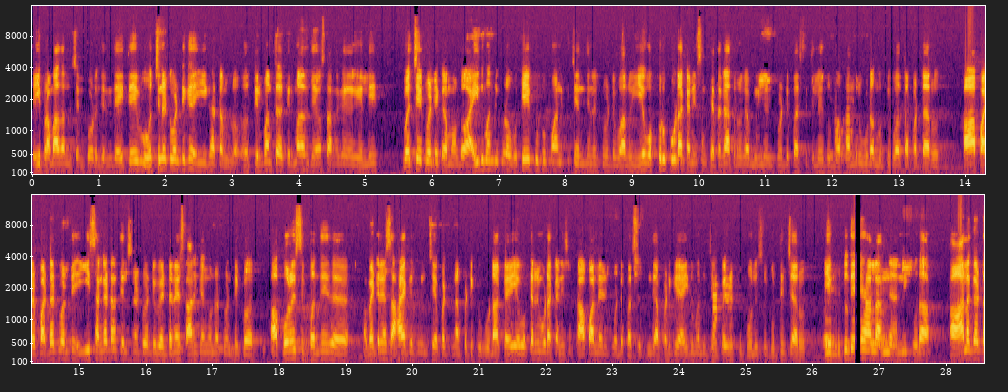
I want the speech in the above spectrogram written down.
ఈ ప్రమాదాన్ని చనిపోవడం జరిగింది. అయితే వచ్చినటువంటి ఈ ఘటనలో తిరుమల తిరుమల దేవస్థానానికి వెళ్ళి వచ్చేటువంటి క్రమంలో ఐదు మంది కూడా ఒకే కుటుంబానికి చెందినటువంటి వాళ్ళు ఏ ఒక్కరు కూడా కనీసం క్షతగాత్రులుగా మిగిలినటువంటి పరిస్థితి లేదు. మాకందరూ కూడా మృత్యువాత పడ్డారు. ఆ పడ్డటువంటి ఈ సంఘటన తెలిసినటువంటి వెంటనే స్థానికంగా ఉన్నటువంటి ఆ పోలీస్ సిబ్బంది వెంటనే సహాయక చేపట్టినప్పటికీ కూడా ఏ ఒక్కరిని కూడా కనీసం కాపాడలేనటువంటి పరిస్థితి ఉంది. అప్పటికే ఐదు మంది చనిపోయినట్టు పోలీసులు గుర్తించారు. ఈ మృతదేహాలు అన్ని కూడా ఆలగడ్డ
